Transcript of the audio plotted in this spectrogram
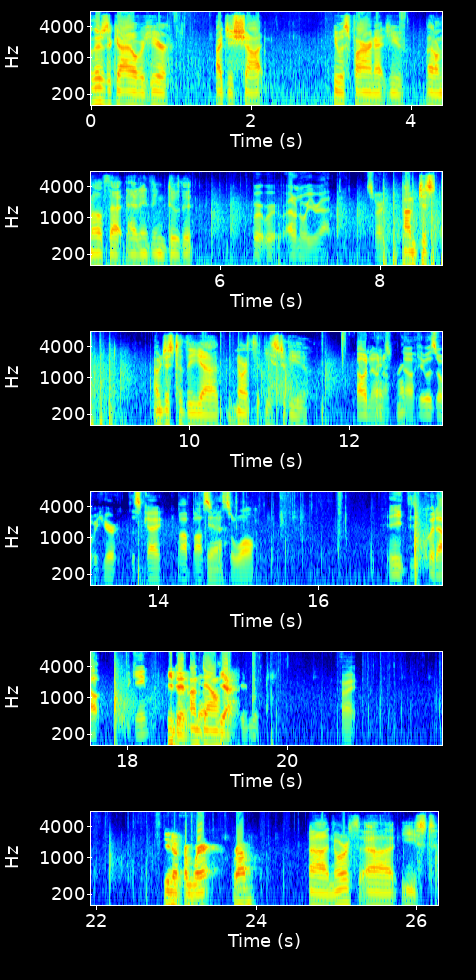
Oh, there's a guy over here. I just shot. He was firing at you. I don't know if that had anything to do with it. We're, we're, I don't know where you're at. Sorry. I'm just, I'm just to the uh, northeast of you. Oh no, Thanks, no, Mike. no. It was over here. This guy, Bob Boss, Yeah. against the wall. He, did he quit out the game? He did. I'm down. Yeah. All right. You know from where, Rob? Uh, north, uh, east.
